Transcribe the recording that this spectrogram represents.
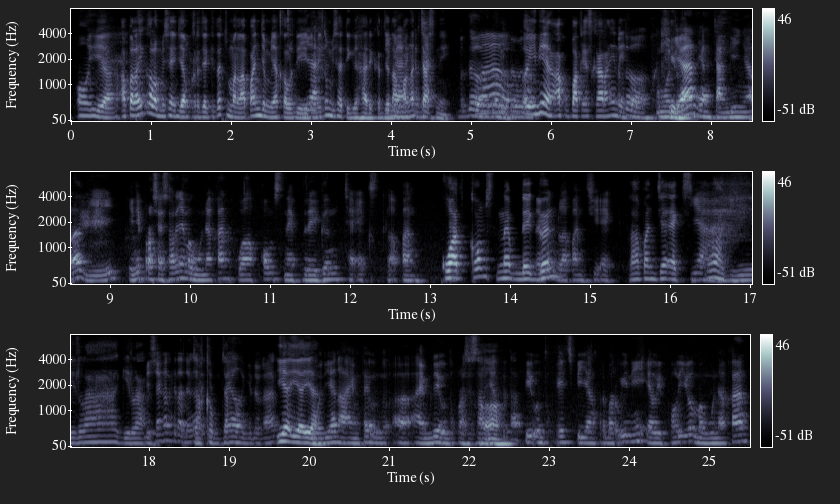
Oh iya, apalagi kalau misalnya jam kerja kita cuma 8 jam ya, kalau dihitung Iya. itu bisa tiga hari kerja tanpa ngecas nih. betul Wow. betul betul, Oh betul. ini yang aku pakai sekarang ini. Betul. Kemudian yang canggihnya lagi, ini prosesornya menggunakan Qualcomm Snapdragon CX8. Quadcom Snapdragon 8 CX. 8CX. Iya. Wah gila, gila. Biasanya kan kita dengar Cakep, Intel gitu kan. Iya iya iya. Kemudian AMD untuk eh, AMD untuk prosesornya, Oh. tetapi untuk HP yang terbaru ini Elite Folio menggunakan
